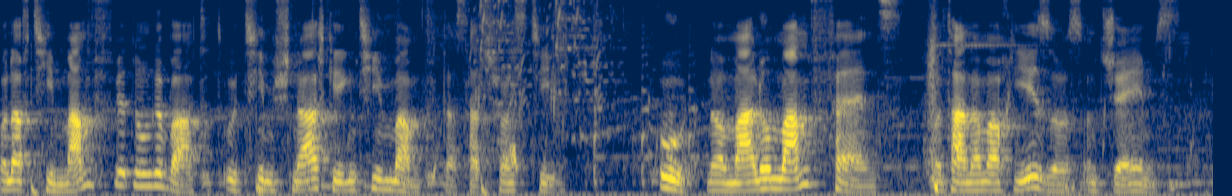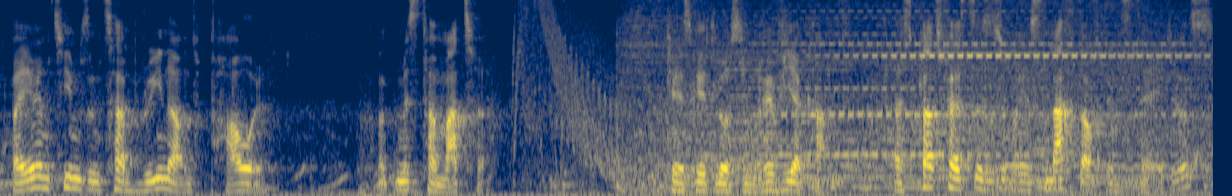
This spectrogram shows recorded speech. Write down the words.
Und auf Team Mampf wird nun gewartet. Uh, Team Schnarch gegen Team Mampf, das hat schon Stil. Uh, Normalo Mampf-Fans. Unter anderem auch Jesus und James. Bei jedem Team sind Sabrina und Paul. Und Mr. Matte. Okay, es geht los im Revierkampf. Als Plattfest ist es übrigens Nacht auf den Stages.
